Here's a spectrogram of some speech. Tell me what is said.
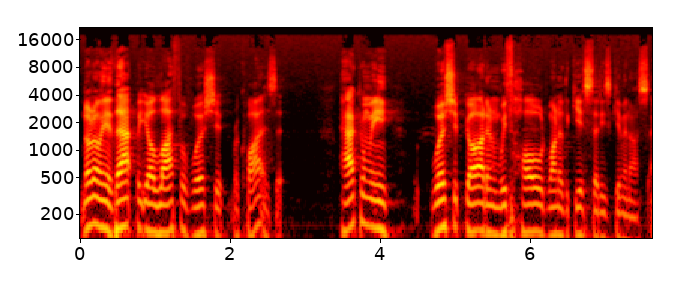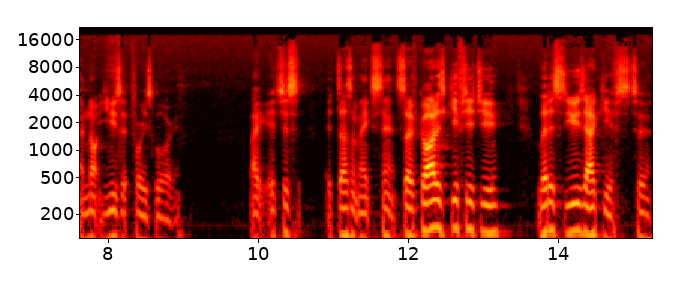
Not only that, but your life of worship requires it. How can we worship God and withhold one of the gifts that He's given us and not use it for His glory? Like, it just, it doesn't make sense. So, if God has gifted you, let us use our gifts to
